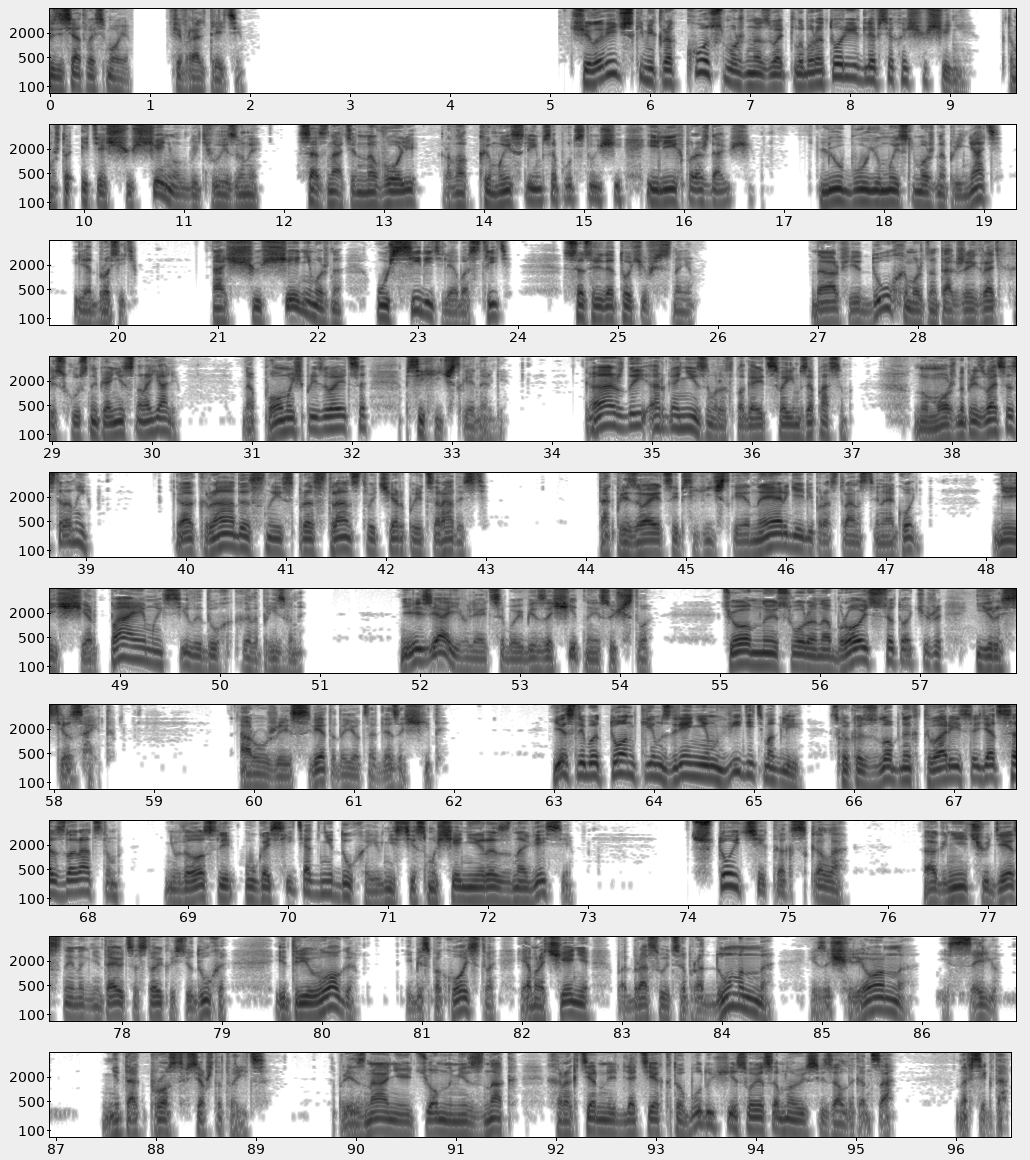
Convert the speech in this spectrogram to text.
68. Февраль 3. Человеческий микрокосм можно назвать лабораторией для всех ощущений, потому что эти ощущения могут быть вызваны сознательно волей, равно к мысли им сопутствующей или их порождающей. Любую мысль можно принять или отбросить. Ощущение можно усилить или обострить, сосредоточившись на нем. На арфе духа можно также играть, как искусный пианист на рояле. На помощь призывается психическая энергия. Каждый организм располагает своим запасом, но можно призвать со стороны. Как радостно из пространства черпается радость, так призывается и психическая энергия или пространственный огонь. Неисчерпаемы силы духа, когда призваны. Нельзя являть собой беззащитное существо. Темная свора набросится тотчас же и растерзает. Оружие света дается для защиты. Если бы тонким зрением видеть могли, сколько злобных тварей следят со злорадством, не удалось ли угасить огни духа и внести смущение и разновесие? Стойте, как скала. Огни чудесные нагнетаются стойкостью духа, и тревога, и беспокойство, и омрачение подбрасываются продуманно, изощренно и с целью. Не так просто все, что творится. Признание темными знак, характерный для тех, кто будущее свое со мною связал до конца. Навсегда.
